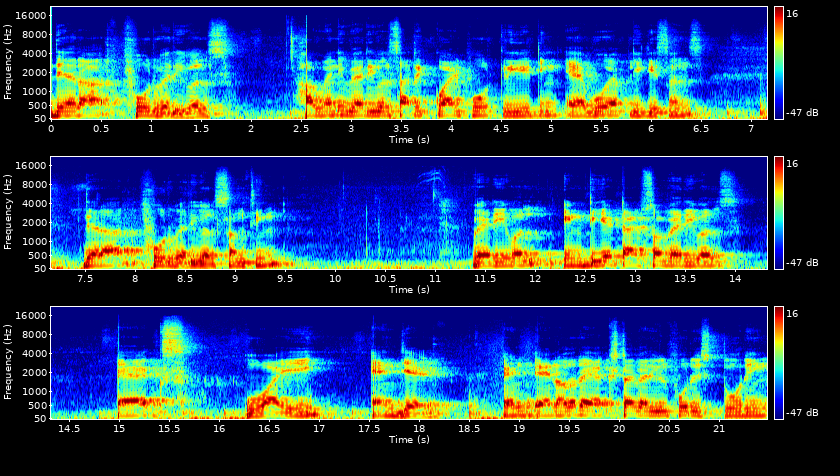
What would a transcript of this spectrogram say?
There are four variables how many variables are required for creating above applications there are four variables, something. Variable integer types of variables, x, y, and z. And another extra variable for storing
